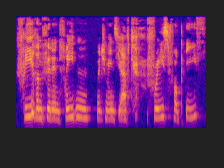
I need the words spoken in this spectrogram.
frieren für den Frieden, which means you have to freeze for peace.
